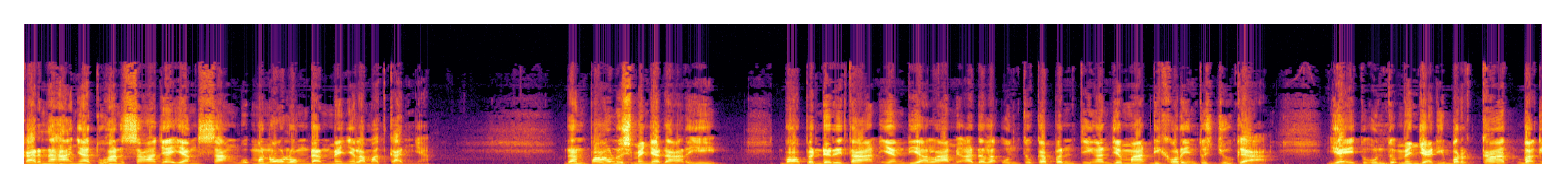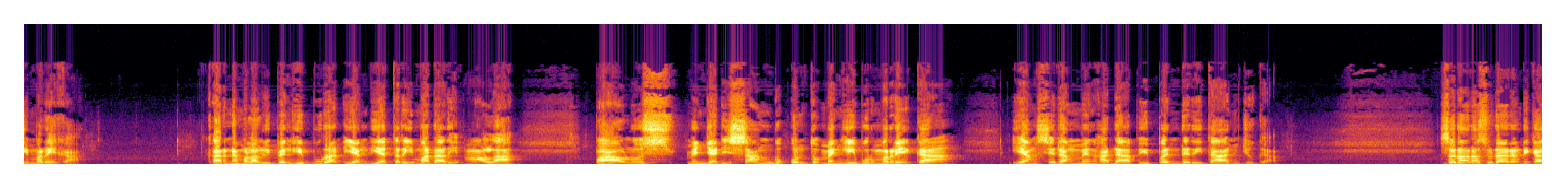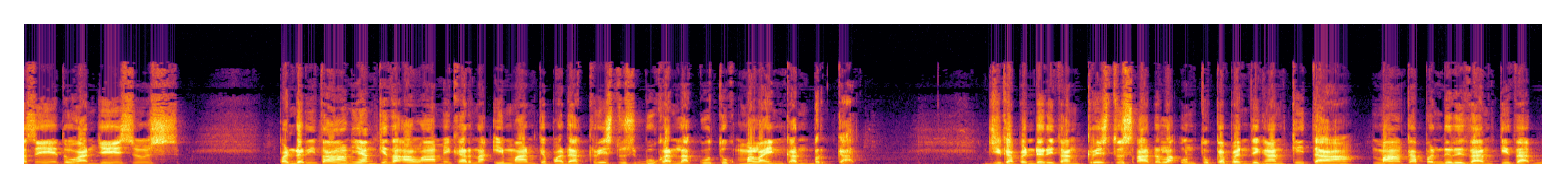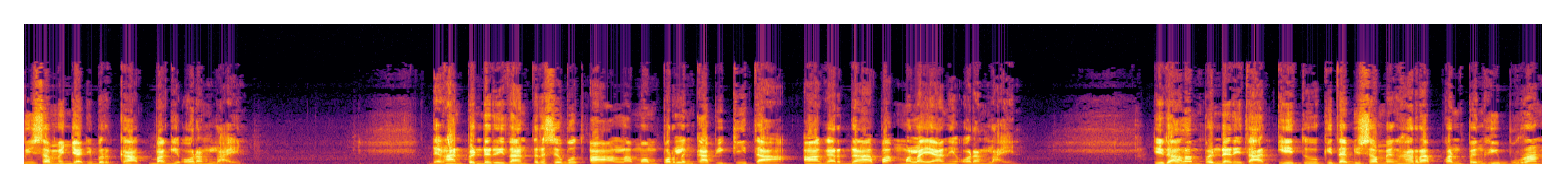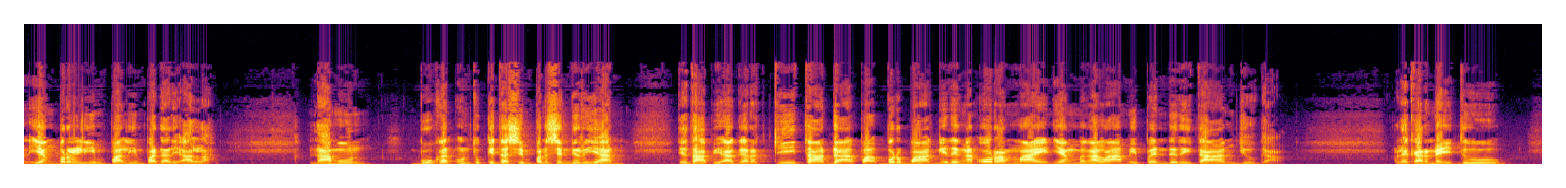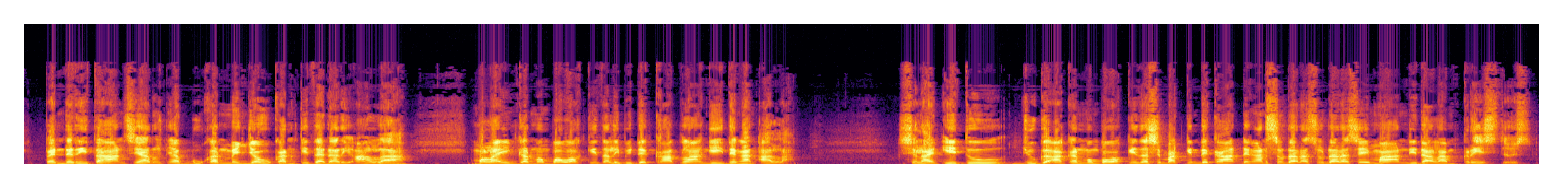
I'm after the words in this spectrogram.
karena hanya Tuhan saja yang sanggup menolong dan menyelamatkannya. Dan Paulus menyadari bahwa penderitaan yang dialami adalah untuk kepentingan jemaat di Korintus juga, yaitu untuk menjadi berkat bagi mereka. Karena melalui penghiburan yang dia terima dari Allah, Paulus menjadi sanggup untuk menghibur mereka yang sedang menghadapi penderitaan juga. Saudara-saudara yang dikasihi Tuhan Yesus, penderitaan yang kita alami karena iman kepada Kristus bukanlah kutuk melainkan berkat. Jika penderitaan Kristus adalah untuk kepentingan kita, maka penderitaan kita bisa menjadi berkat bagi orang lain. Dengan penderitaan tersebut, Allah memperlengkapi kita agar dapat melayani orang lain. Di dalam penderitaan itu, kita bisa mengharapkan penghiburan yang berlimpah-limpah dari Allah. Namun, bukan untuk kita simpan sendirian, tetapi agar kita dapat berbagi dengan orang lain yang mengalami penderitaan juga. Oleh karena itu, penderitaan seharusnya bukan menjauhkan kita dari Allah, melainkan membawa kita lebih dekat lagi dengan Allah. Selain itu, juga akan membawa kita semakin dekat dengan saudara-saudara seiman di dalam Kristus.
